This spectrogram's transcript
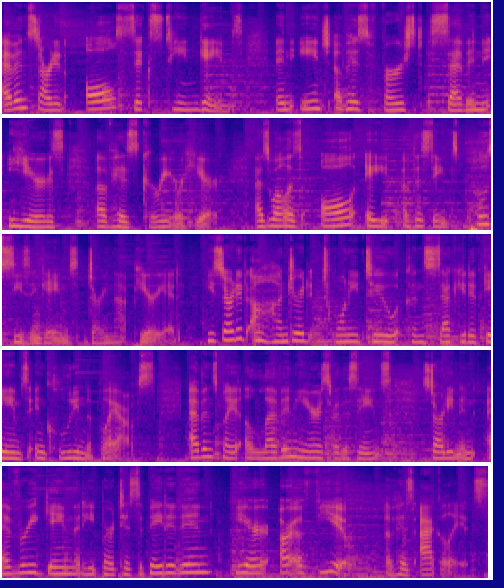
Evans started all 16 games in each of his first seven years of his career here as well as all eight of the Saints' postseason games during that period. He started 122 consecutive games, including the playoffs. Evans played 11 years for the Saints, starting in every game that he participated in. Here are a few of his accolades.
